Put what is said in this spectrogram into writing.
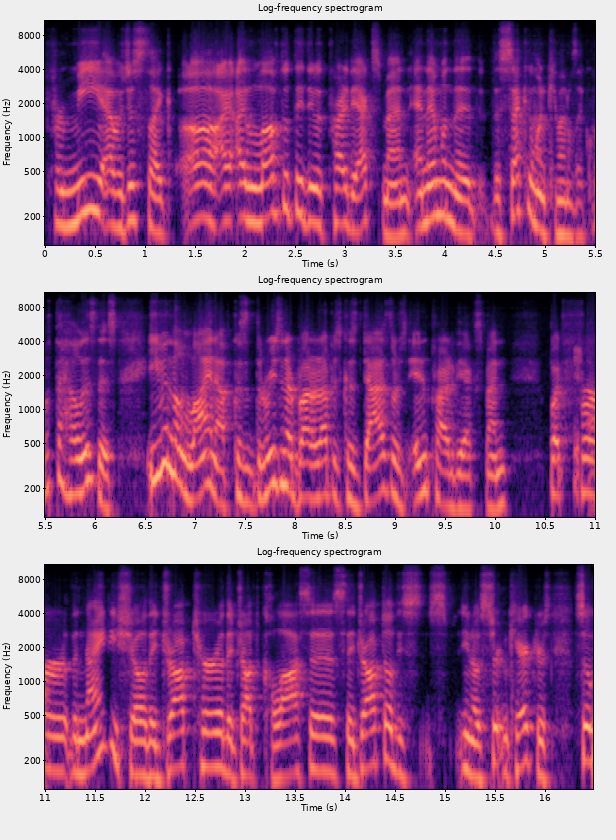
for me, I was just like, oh, I, I loved what they did with Pryde of the X Men, and then when the the second one came out, I was like, what the hell is this? Even the lineup, because the reason I brought it up is because Dazzler's in Pryde of the X Men. But for the '90s show, they dropped her, they dropped Colossus, they dropped all these, you know, certain characters. So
